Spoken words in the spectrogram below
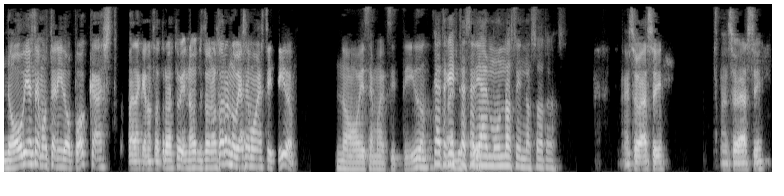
No hubiésemos tenido podcast para que nosotros estuviéramos, nosotros no hubiésemos existido. No hubiésemos existido. Qué triste sería el mundo sin nosotros. Eso es así. Eso es así.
